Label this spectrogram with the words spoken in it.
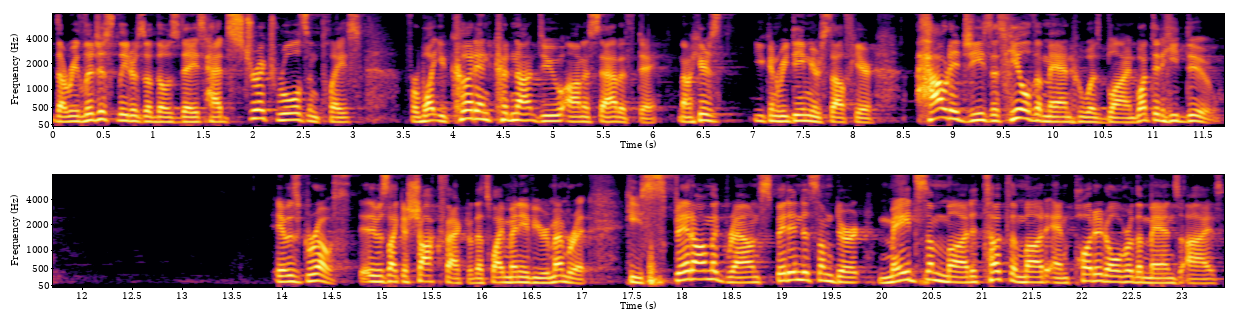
the religious leaders of those days had strict rules in place for what you could and could not do on a Sabbath day. Now, here's, you can redeem yourself here. How did Jesus heal the man who was blind? What did he do? It was gross. It was like a shock factor. That's why many of you remember it. He spit on the ground, spit into some dirt, made some mud, took the mud, and put it over the man's eyes.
